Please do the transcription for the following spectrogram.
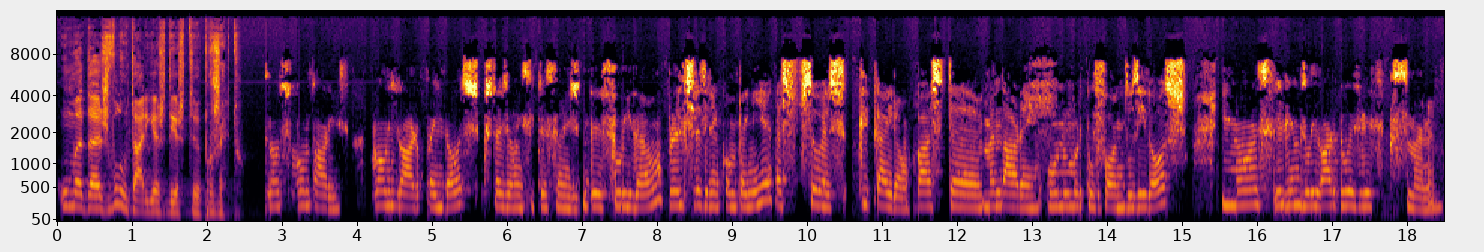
uma das voluntárias beneficiárias deste projeto. Nossos voluntários vão ligar para idosos que estejam em situações de solidão para lhes fazerem companhia. As pessoas que queiram, basta mandarem o número de telefone dos idosos e nós iremos ligar duas vezes por semana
